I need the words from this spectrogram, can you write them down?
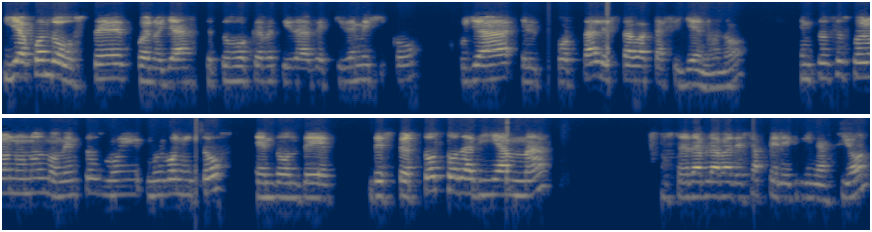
y ya cuando usted, bueno, ya se tuvo que retirar de aquí de México, pues ya el portal estaba casi lleno, ¿no? Entonces fueron unos momentos muy, muy bonitos en donde despertó todavía más, usted hablaba de esa peregrinación,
